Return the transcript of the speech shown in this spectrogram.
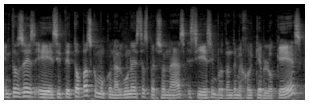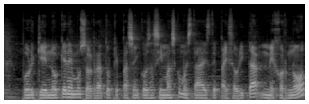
Entonces, eh, si te topas como con alguna de estas personas, sí es importante mejor que bloquees, porque no queremos al rato que pasen cosas y más como está este país ahorita, mejor no.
